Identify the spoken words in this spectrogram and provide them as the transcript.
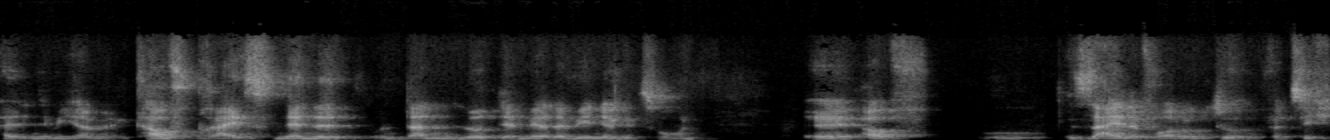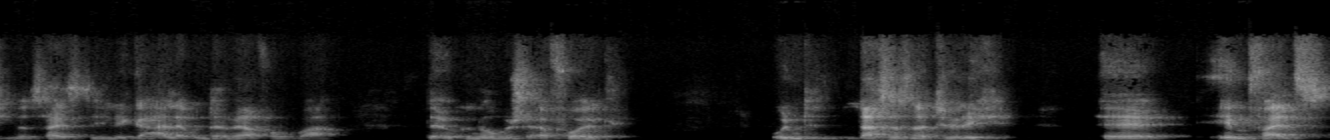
äh, indem ich einen Kaufpreis nenne und dann wird der mehr oder weniger gezwungen, äh, auf seine Forderung zu verzichten. Das heißt, die legale Unterwerfung war der ökonomische Erfolg. Und das ist natürlich äh, ebenfalls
